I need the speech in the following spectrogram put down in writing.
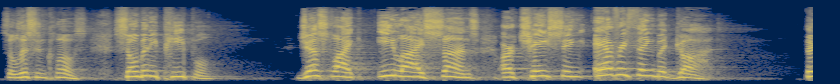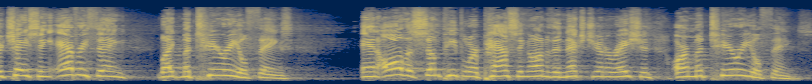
So listen close. So many people, just like Eli's sons, are chasing everything but God. They're chasing everything like material things. And all that some people are passing on to the next generation are material things.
